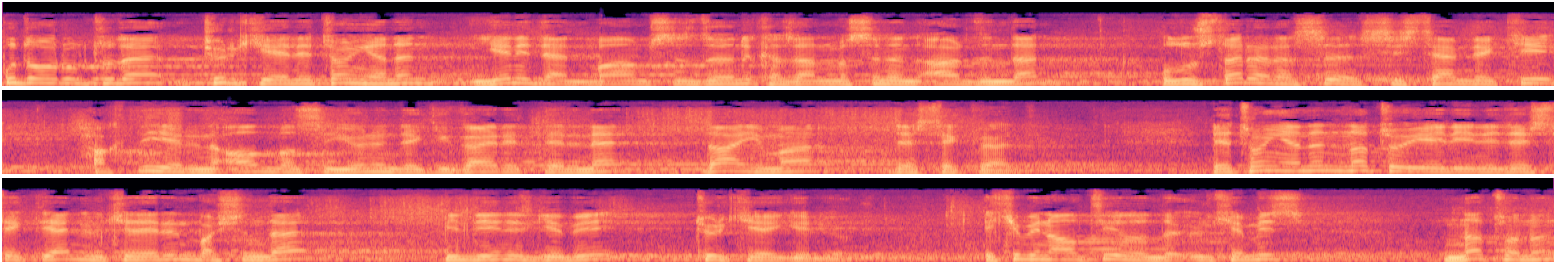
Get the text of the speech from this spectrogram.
Bu doğrultuda Türkiye Letonya'nın yeniden bağımsızlığını kazanmasının ardından uluslararası sistemdeki haklı yerini alması yönündeki gayretlerine daima destek verdi. Letonya'nın NATO üyeliğini destekleyen ülkelerin başında bildiğiniz gibi Türkiye geliyor. 2006 yılında ülkemiz NATO'nun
